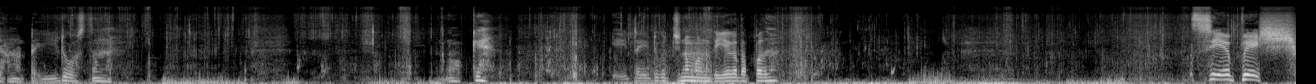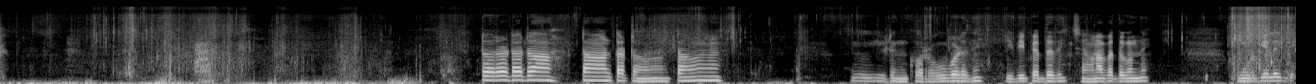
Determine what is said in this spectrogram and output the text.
చాలా టైట్ వస్తుంది. ఓకే. ఏ టైట్కి వచ్చినా మనం తీయక తప్పదు. Safe fish. ఈడ ఇంకో రవ్వు పడది. ఇది పెద్దది చాలా పెద్దగా ఉంది. మూడు అయితే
